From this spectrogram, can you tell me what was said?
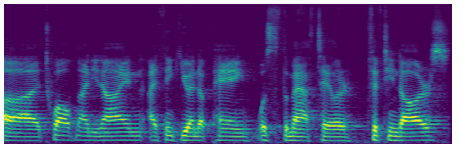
uh, $12.99. I think you end up paying, what's the math, Taylor? $15?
